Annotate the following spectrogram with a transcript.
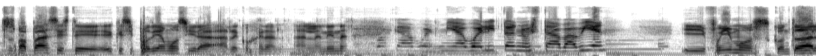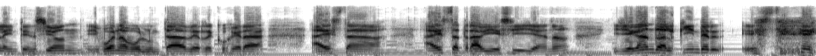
sus papás este que si podíamos ir a, a recoger a, la nena. Porque mi abuelito no estaba bien. Y fuimos con toda la intención y buena voluntad de recoger a, a esta a esta traviesilla, ¿no? Y llegando al kinder, este,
